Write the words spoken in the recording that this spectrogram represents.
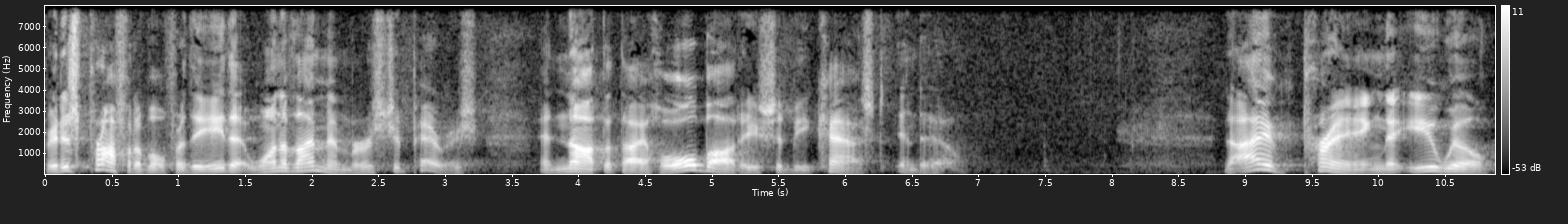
For it is profitable for thee that one of thy members should perish, and not that thy whole body should be cast into hell. Now, I'm praying that you will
